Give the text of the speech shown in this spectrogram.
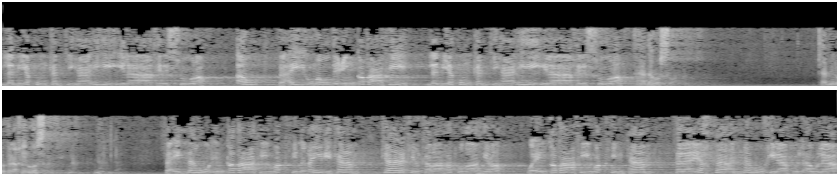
لم يكن كانتهائه إلى آخر السورة أو فأي موضع قطع فيه لم يكن كانتهائه إلى آخر السورة هذا هو الصواب تعبيرك الأخير هو الصحيح نعم. نعم. فإنه إن قطع في وقف غير تام كانت الكراهة ظاهرة وإن قطع في وقف تام فلا يخفى أنه خلاف الأولى.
